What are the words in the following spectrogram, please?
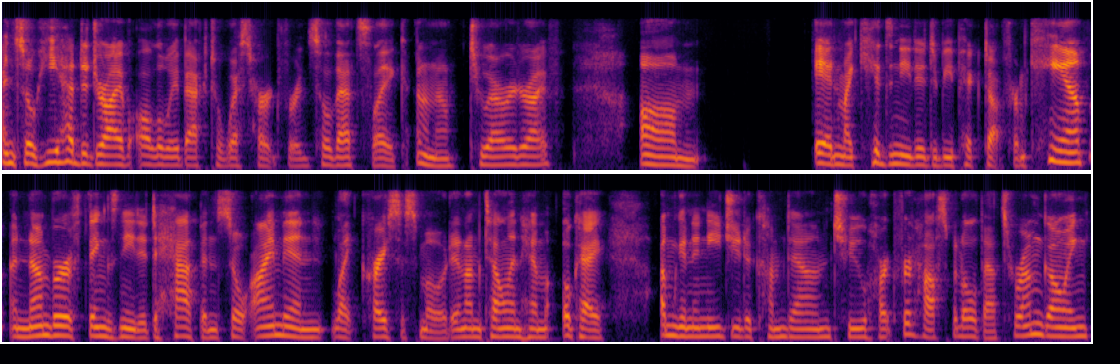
and so he had to drive all the way back to West Hartford. So that's like, I don't know, two hour drive. Um, and my kids needed to be picked up from camp. A number of things needed to happen. So I'm in like crisis mode and I'm telling him, okay, I'm going to need you to come down to Hartford Hospital. That's where I'm going.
